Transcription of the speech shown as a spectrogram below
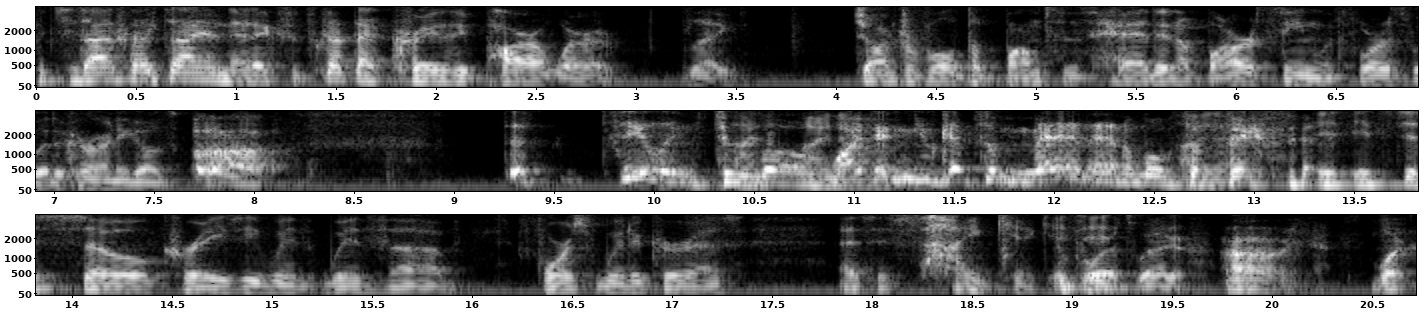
which is that about Dianetics. It's got that crazy part where like John Travolta bumps his head in a bar scene with Forest Whitaker, and he goes, "Ugh." This ceiling's too I, low. I Why didn't you get some man animals to fix it? it? It's just so crazy with with uh, Forest Whitaker as as his sidekick. It's Forest it, Whitaker. Oh yeah. What?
